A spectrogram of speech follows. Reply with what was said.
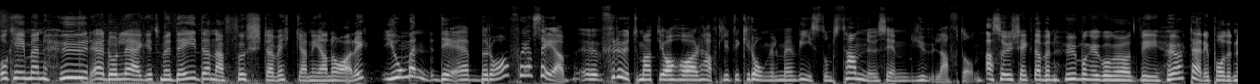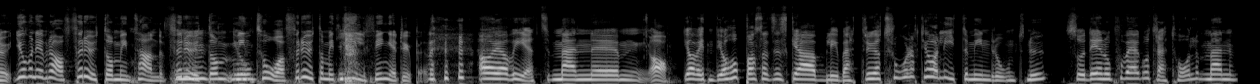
Okej, men hur är då läget med dig denna första veckan i januari? Jo, men det är bra får jag säga. Eh, Förutom att jag har haft lite krångel med en visdomstand nu sedan julafton. Alltså ursäkta, men hur många gånger har vi hört det här i podden nu? Jo, men det är bra, förutom min tand, förutom Mm, min jo. tå, förutom mitt lillfinger typ. Ja, jag vet. Men eh, ja, jag vet inte. Jag hoppas att det ska bli bättre. Jag tror att jag har lite mindre ont nu. Så det är nog på väg åt rätt håll. Men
